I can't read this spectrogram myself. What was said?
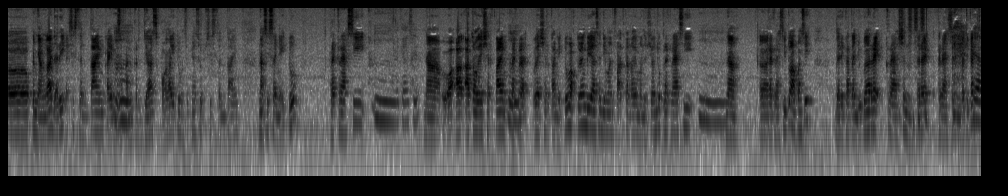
eh, penyangga dari existent time kayak misalkan kerja sekolah itu masuknya subsistent time nah sisanya itu rekreasi Hmm, rekreasi. Nah, atau leisure time, Rekre- leisure time itu waktu yang biasa dimanfaatkan oleh manusia untuk rekreasi. Hmm. Nah, eh, rekreasi itu apa sih? dari kata juga recreation recreation berarti kan Iya.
